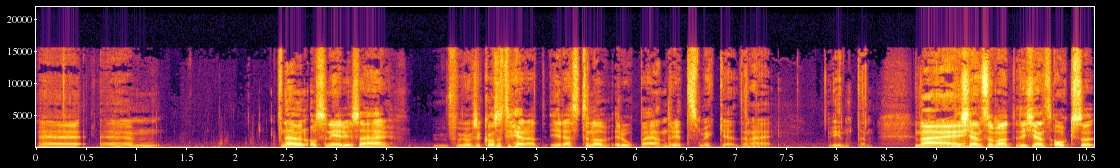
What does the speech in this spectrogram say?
Eh, ehm, nej men och sen är det ju så här, får vi också konstatera att i resten av Europa händer det inte så mycket den här vintern. Nej. Eh, Det känns som att, det känns också,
